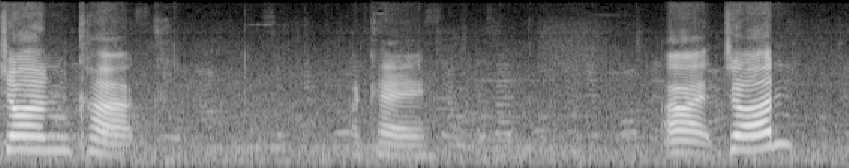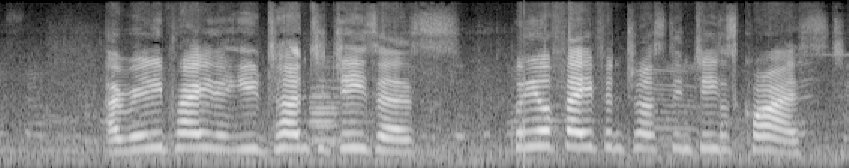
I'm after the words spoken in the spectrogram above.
John Kirk. Okay. All right, John. I really pray that you turn to Jesus. Put your faith and trust in Jesus Christ.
